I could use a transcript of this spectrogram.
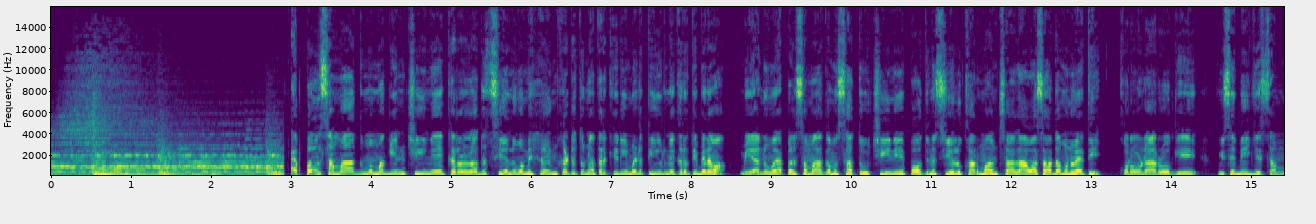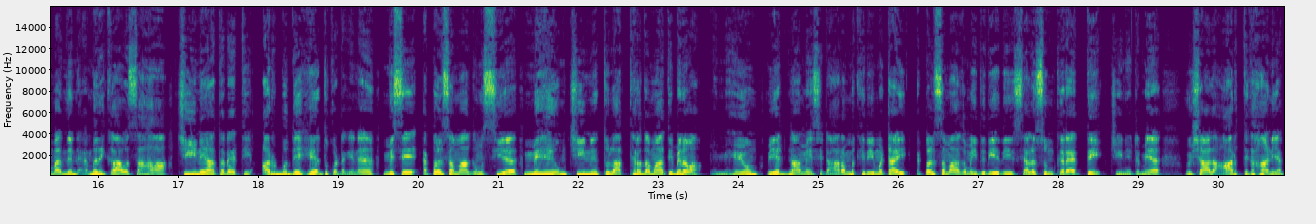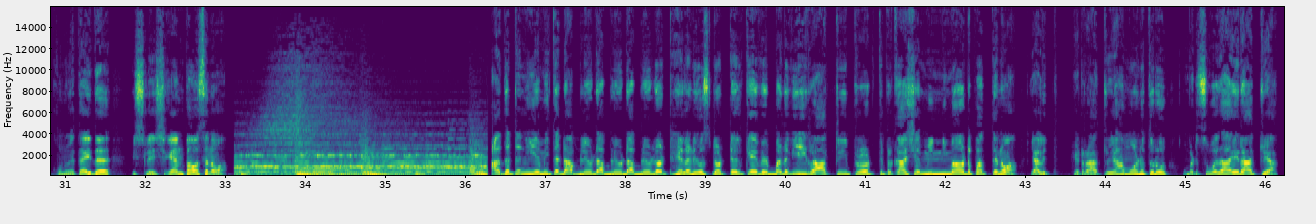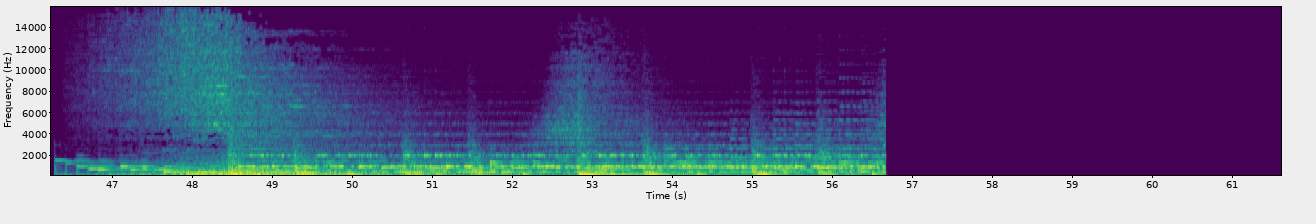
ඇපල් සමාගම මගින් චීනය කරන ලද සියලුම මෙහෙම් කටයුතු නතර කිරීමට තීරණය කර තිබෙනවා. මේ අනුව ඇපල් සමාගම සතු චීනයේ පවතින සියලු කර්මාංශාලා වසා දමනු ඇති. කොරෝනා රෝගේ විසබීජ සම්බන්ධෙන් ඇමරිකාව සහ චීනය අතර ඇති අර්බුදය හේතුකොටගෙන මෙසේ ඇපල් සමාගම සිය මෙහෙයුම් චීනය තුළ අත්හර දමා තිබෙනවා. මෙහෙයුම් වියට්නාමේ සිට ආරම්භ කිරීමටයි ඇපල් සමාගම ඉදිරියේදී සැලසුම් කර ඇත්තේ චීනයට මෙය විශාල ආර්ථික හානියක් වනු ඇතයිද විශ්ලේෂකයන් පවසනවා. අදට නියමිත www.හෙලනිවස්.ල්ක වෙබ් අඩවී රාත්‍රී ප්‍රෘත්ති ප්‍රකාශය මින්නිමාවට පත්වෙනවා යළිත් හෙට රාත්‍රිය හමුවනතුරු ඔබට සුවදායි රාත්‍රයක්.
